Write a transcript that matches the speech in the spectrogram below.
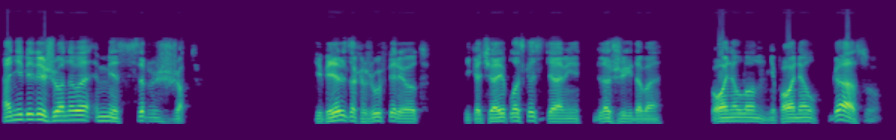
а не береженого мессер жжет. Теперь захожу вперед и качаю плоскостями для Жидова. Понял он, не понял, газу.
